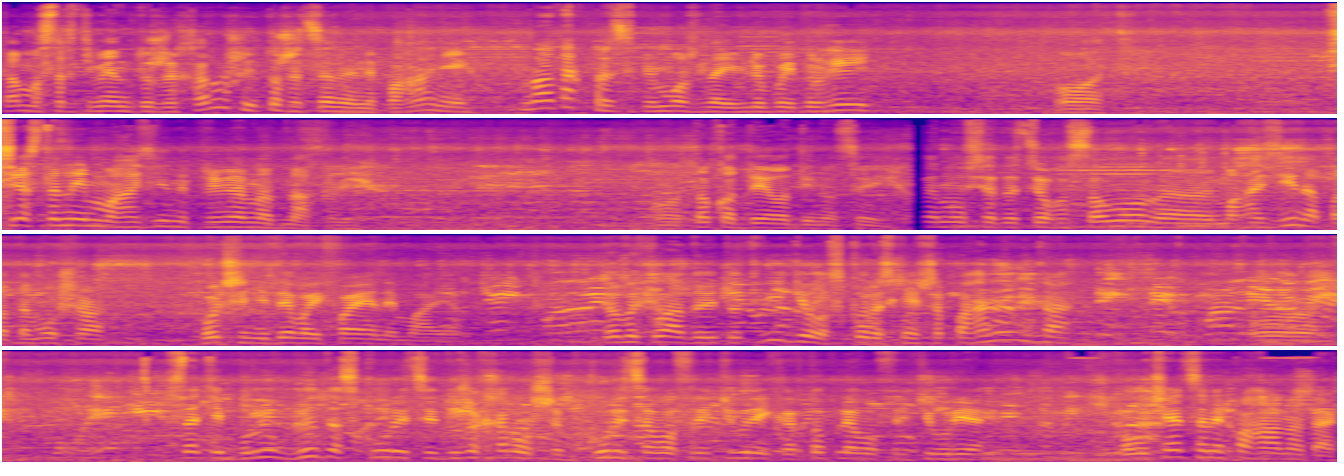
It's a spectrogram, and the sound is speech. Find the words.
Там ассортимент дуже хороший, теж ціни непогані. Ну а так, в принципі, можна і в будь-який другий. От. Всі остальні магазини примерно однакові. О, тільки D1 оцей. Вернувся до цього салону, магазина, тому що більше ніде Wi-Fi немає. То викладаю тут відео, скорость, звісно, поганенька. О. Кстати, блюдо з курицею дуже хороше. Куриця во фритюрі, картопля во фритюрі. Получається непогано так.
